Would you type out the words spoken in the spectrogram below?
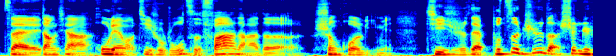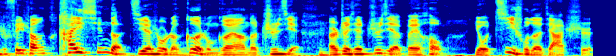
在当下互联网技术如此发达的生活里面，其实在不自知的，甚至是非常开心的接受着各种各样的肢解，而这些肢解背后。有技术的加持，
